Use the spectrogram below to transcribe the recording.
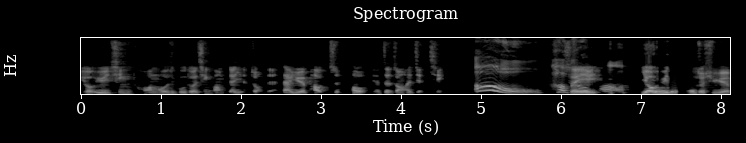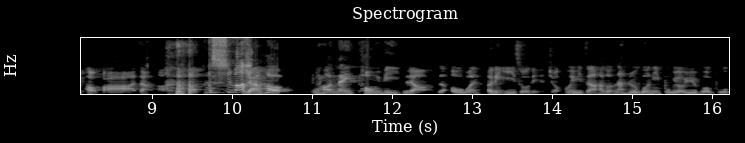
忧郁情况或是孤独的情况比较严重的人，在约炮之后，你的症状会减轻。哦，好，所以忧郁的时候就去约炮吧，这样哈，是吗？然后，然后那同一笔资料是欧文二零一做的研究，同一笔资料他说，那如果你不忧郁或不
